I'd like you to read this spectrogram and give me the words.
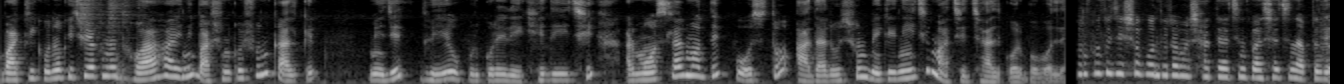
বাটি কোনো কিছু এখনও ধোয়া হয়নি। বাসন কোসন কালকের মেজে ধুয়ে উপর করে রেখে দিয়েছি। আর মশলার মধ্যে পোস্ত, আদা, রসুন বেটে নিয়েছি, মাছের ঝাল করব বলে। পর্যন্ত যেসব বন্ধুরা আমার সাথে আছেন, পাশে আছেন, আপনাদের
